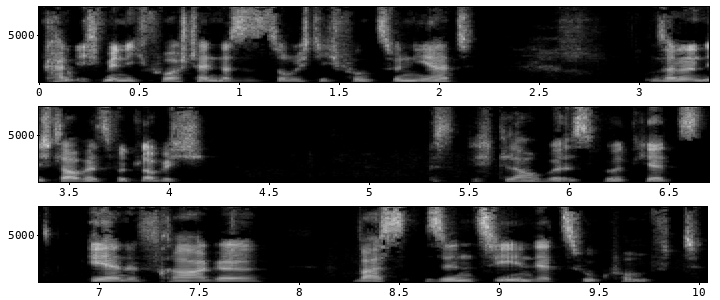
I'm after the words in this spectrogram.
kann ich mir nicht vorstellen, dass es so richtig funktioniert, sondern ich glaube, es wird, glaube ich, ich glaube, es wird jetzt eher eine Frage, was sind sie in der Zukunft?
